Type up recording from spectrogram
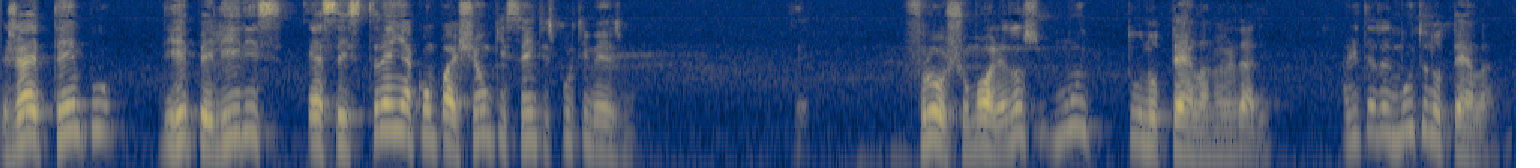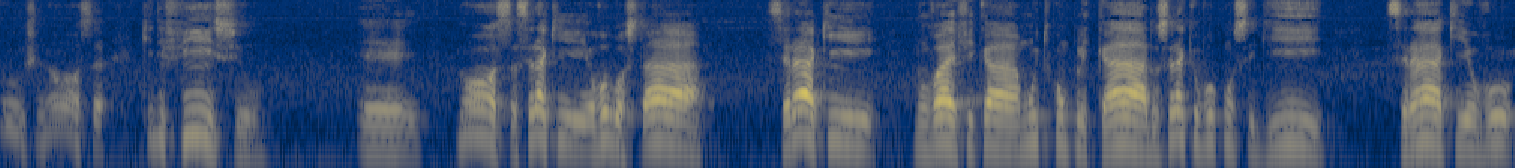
já é tempo de repelires essa estranha compaixão que sentes por ti mesmo. Frouxo, mole, muito Nutella, na é verdade. A gente às vezes muito Nutella. Puxa, nossa, que difícil. É, nossa, será que eu vou gostar? Será que não vai ficar muito complicado? Será que eu vou conseguir? Será que eu vou.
